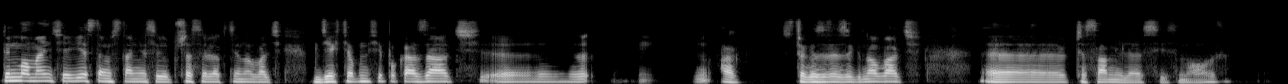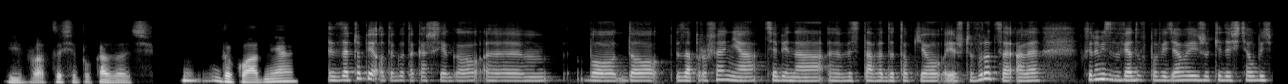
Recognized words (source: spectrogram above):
w tym momencie jestem w stanie sobie przeselekcjonować, gdzie chciałbym się pokazać, y, a z czego zrezygnować. Y, czasami less is more i warto się pokazać dokładnie. Zaczepię o tego Takashiego, bo do zaproszenia Ciebie na e, wystawę do Tokio jeszcze wrócę, ale w którymś z wywiadów powiedziałeś, że kiedyś chciałbyś,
